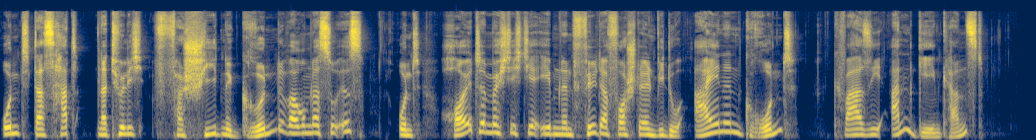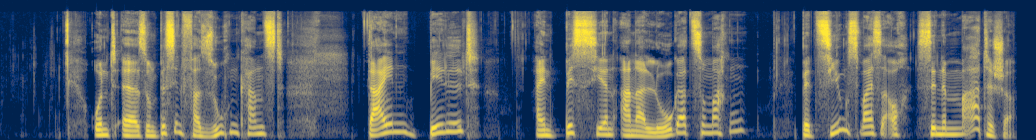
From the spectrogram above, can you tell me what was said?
Und das hat natürlich verschiedene Gründe, warum das so ist. Und heute möchte ich dir eben einen Filter vorstellen, wie du einen Grund quasi angehen kannst und äh, so ein bisschen versuchen kannst, dein Bild ein bisschen analoger zu machen, beziehungsweise auch cinematischer.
